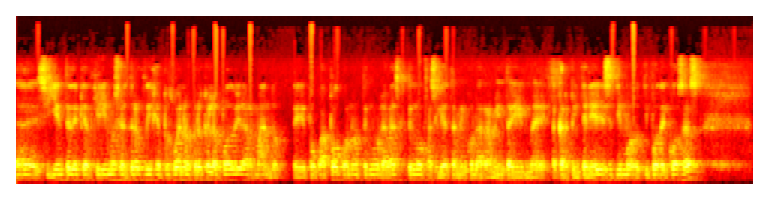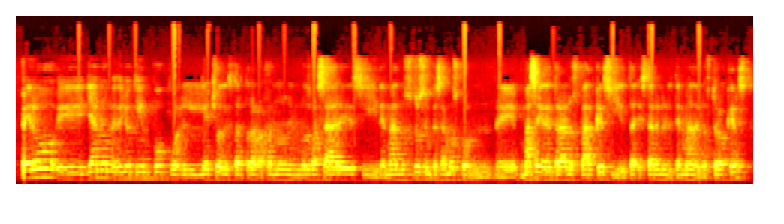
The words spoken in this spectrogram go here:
eh, siguiente de que adquirimos el truck, dije, pues bueno, creo que lo puedo ir armando eh, poco a poco, ¿no? Tengo, la verdad es que tengo facilidad también con la herramienta y la carpintería y ese tipo, tipo de cosas pero eh, ya no me dio tiempo por el hecho de estar trabajando en los bazares y demás. Nosotros empezamos con, eh, más allá de entrar a los parques y estar en el tema de los truckers,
